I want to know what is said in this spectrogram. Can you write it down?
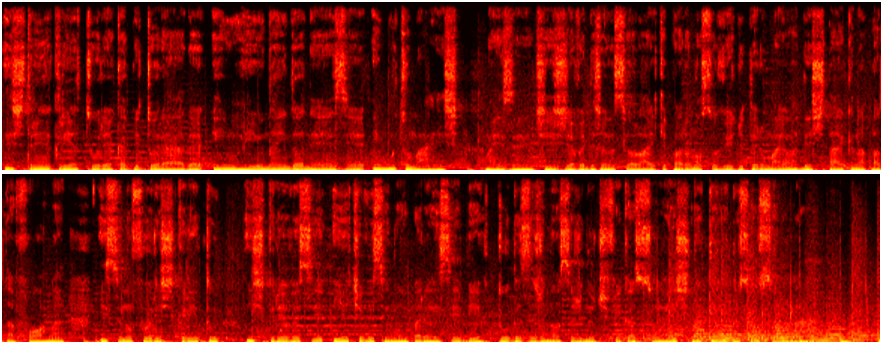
Estranha criatura é capturada em um rio na Indonésia e muito mais. Mas antes, já vai deixando seu like para o nosso vídeo ter o maior destaque na plataforma. E se não for inscrito, inscreva-se e ative o sininho para receber todas as nossas notificações na tela do seu celular.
